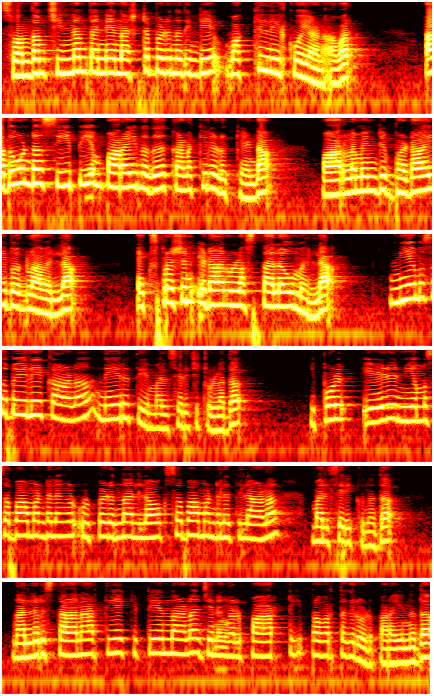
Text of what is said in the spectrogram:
സ്വന്തം ചിഹ്നം തന്നെ നഷ്ടപ്പെടുന്നതിന്റെ വക്കിൽ നിൽക്കുകയാണ് അവർ. അതുകൊണ്ട് സി പി എം പറയുന്നത് കണക്കിലെടുക്കേണ്ട. പാർലമെന്റ് ഭടായി ബംഗ്ലാവല്ല എക്സ്പ്രഷൻ ഇടാനുള്ള സ്ഥലവുമല്ല. നിയമസഭയിലേക്കാണ് നേരത്തെ മത്സരിച്ചിട്ടുള്ളത്. ഇപ്പോൾ ഏഴ് നിയമസഭാ മണ്ഡലങ്ങൾ ഉൾപ്പെടുന്ന ലോക്സഭാ മണ്ഡലത്തിലാണ് മത്സരിക്കുന്നത്. നല്ലൊരു സ്ഥാനാർത്ഥിയെ കിട്ടിയെന്നാണ് ജനങ്ങൾ പാർട്ടി പ്രവർത്തകരോട് പറയുന്നത്.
